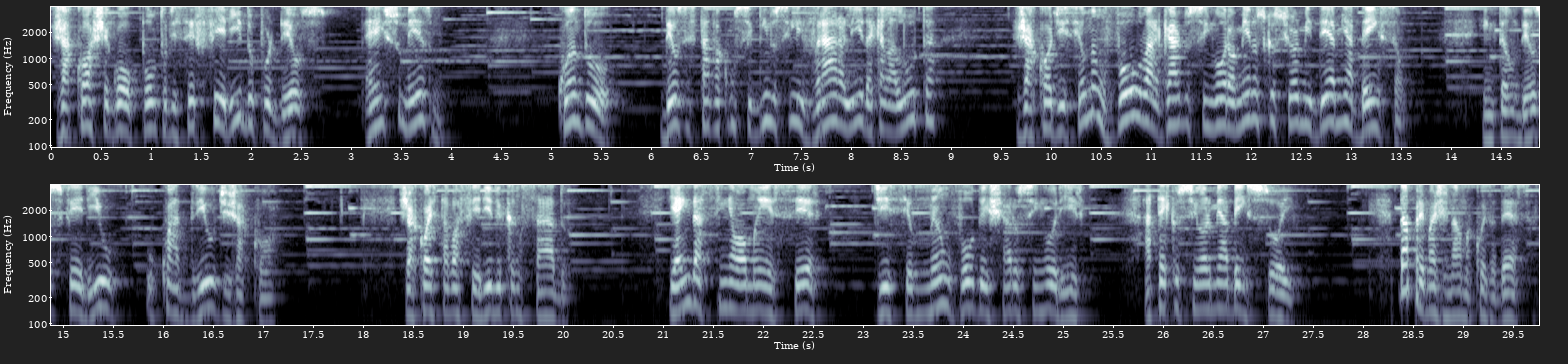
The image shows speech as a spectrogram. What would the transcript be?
Jacó chegou ao ponto de ser ferido por Deus. É isso mesmo. Quando Deus estava conseguindo se livrar ali daquela luta, Jacó disse: Eu não vou largar do Senhor, ao menos que o Senhor me dê a minha bênção. Então Deus feriu o quadril de Jacó. Jacó estava ferido e cansado. E ainda assim, ao amanhecer, disse: Eu não vou deixar o Senhor ir, até que o Senhor me abençoe. Dá para imaginar uma coisa dessa?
